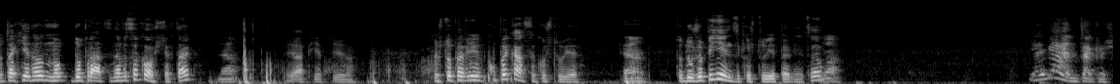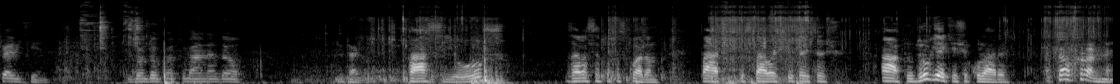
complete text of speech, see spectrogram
To takie no, no, do pracy na wysokościach, tak? No. Ja pierdzielę. Toż to pewnie kupę kasy kosztuje. To. To dużo pieniędzy kosztuje pewnie, co? No. Ja miałem takie szelki. Tylko dopasowane do, do tego. Pas już. Zaraz ja to poskładam. Patrz, dostałeś tutaj coś. A, tu drugie jakieś okulary. A to ochronne.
